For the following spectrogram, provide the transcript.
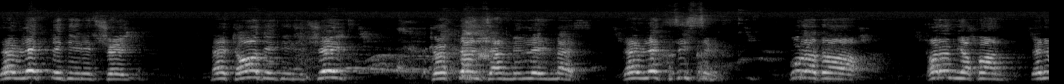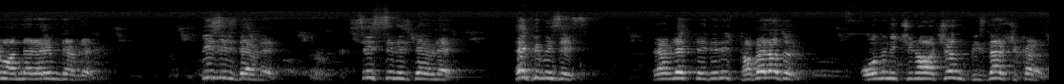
Devlet dediğiniz şey, meta dediğiniz şey gökten zembille inmez. Devlet sizsiniz. Burada tarım yapan benim annelerim devlet. Biziz devlet. Sizsiniz devlet. Hepimiziz. Devlet dediğiniz tabeladır. Onun içine açın bizler çıkarız.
